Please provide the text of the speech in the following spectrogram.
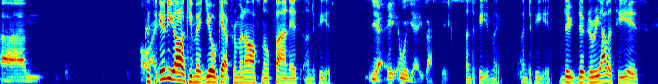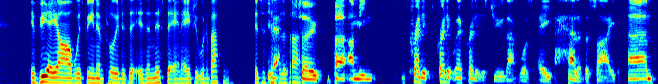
Um, because right. the only argument you'll get from an Arsenal fan is undefeated, yeah, it- well, yeah, exactly. undefeated, mate, undefeated. The the, the reality is, if VAR was being employed as it is in this day and age, it wouldn't have happened. It's as simple yeah. as that. So, but I mean, credit credit where credit is due. That was a hell of a side. Um,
